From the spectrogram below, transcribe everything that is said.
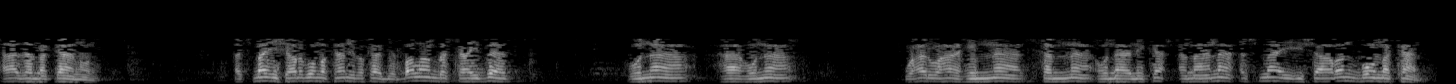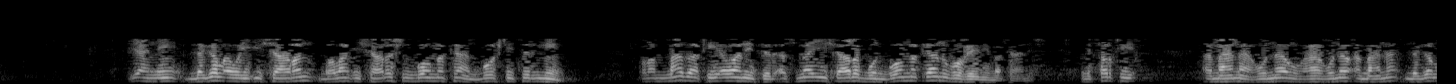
هذا مكان أسماء إشارة بو مكان دير بلان بس هنا ها هنا وهروها هنا سمنا هنالك أمانا أسماء إشارا بو مكان يعني لقل أو إشارا بلان إشارة بو مكان بوشي ترنين طبعا ما باقي أواني تر أسماء إشارة بو مكان وبو غير مكان لفرق ئەمانە هنا و هاهنا و ئەمانە لەگەڵ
